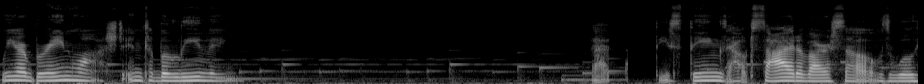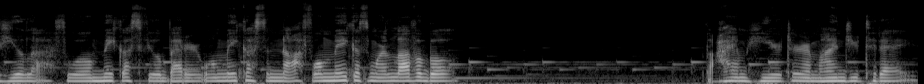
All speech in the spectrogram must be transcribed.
we are brainwashed into believing that these things outside of ourselves will heal us, will make us feel better, will make us enough, will make us more lovable. But I am here to remind you today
